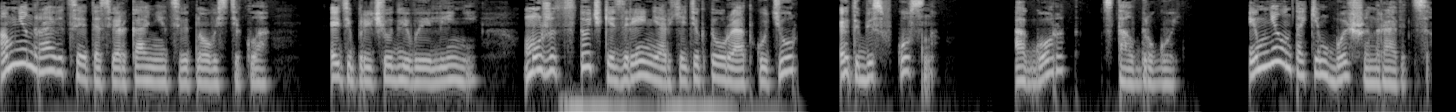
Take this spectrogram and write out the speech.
а мне нравится это сверкание цветного стекла, эти причудливые линии. Может, с точки зрения архитектуры от кутюр это безвкусно, а город стал другой. И мне он таким больше нравится.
